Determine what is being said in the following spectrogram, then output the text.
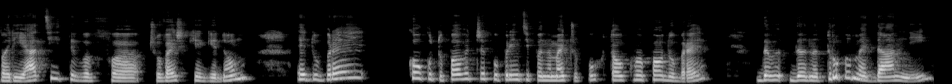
вариациите в човешкия геном, е добре, колкото повече по принципа на Мечопух, толкова по-добре да, да натрупаме данни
